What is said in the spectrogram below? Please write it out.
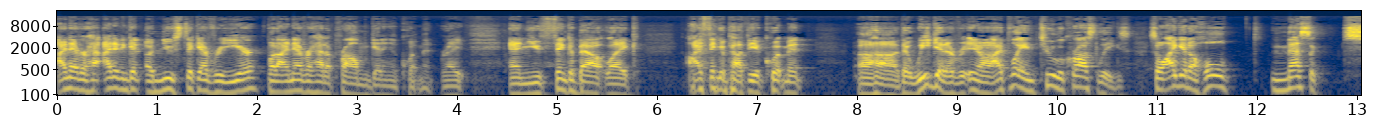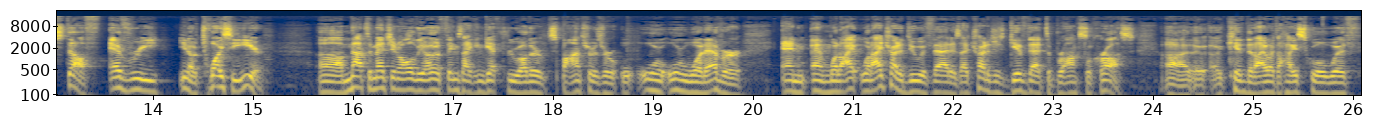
I never had I didn't get a new stick every year, but I never had a problem getting equipment, right? And you think about like I think about the equipment uh, that we get every, you know, I play in two lacrosse leagues, so I get a whole mess of stuff every, you know, twice a year. Um, not to mention all the other things I can get through other sponsors or, or or whatever. And and what I what I try to do with that is I try to just give that to Bronx Lacrosse. Uh, a, a, kid that I went to high school with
